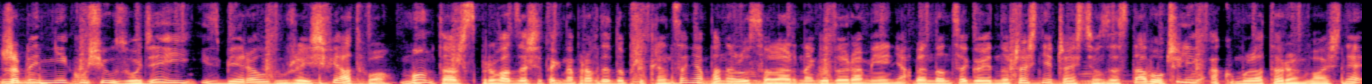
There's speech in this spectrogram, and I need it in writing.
żeby nie kusił złodziei i zbierał dłużej światło. Montaż sprowadza się tak naprawdę do przykręcenia panelu solarnego do ramienia, będącego jednocześnie częścią zestawu, czyli akumulatorem właśnie,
